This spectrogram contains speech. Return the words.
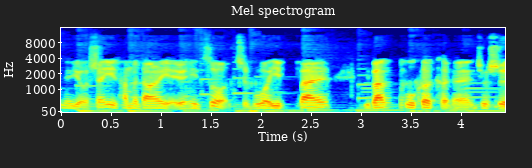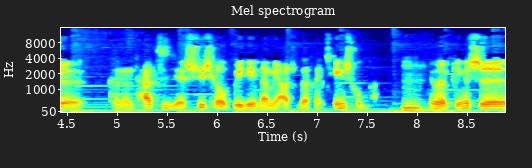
那有生意，他们当然也愿意做，只不过一般一般顾客可能就是可能他自己的需求不一定能描述的很清楚嘛。嗯，因为平时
